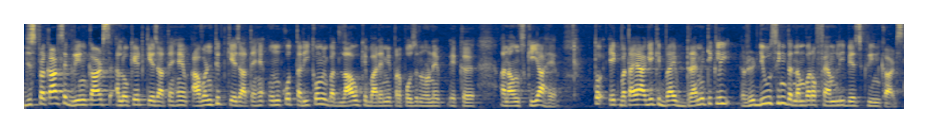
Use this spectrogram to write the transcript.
जिस प्रकार से ग्रीन कार्ड्स एलोकेट किए जाते हैं, आवंटित किए जाते हैं, उनको तरीक़ों में बदलाव के बारे में प्रपोजल उन्होंने एक अनाउंस किया है। तो एक बताया आगे कि by dramatically reducing the number of family based green cards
